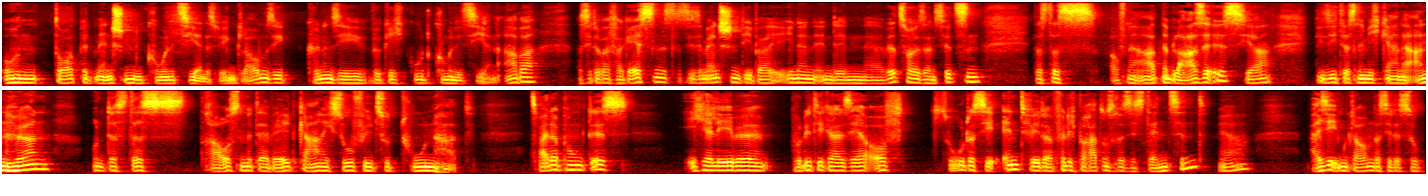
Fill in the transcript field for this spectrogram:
und dort mit Menschen kommunizieren. Deswegen glauben sie, können sie wirklich gut kommunizieren. Aber was sie dabei vergessen, ist, dass diese Menschen, die bei ihnen in den äh, Wirtshäusern sitzen, dass das auf eine Art eine Blase ist, ja, die sich das nämlich gerne anhören und dass das draußen mit der Welt gar nicht so viel zu tun hat. Zweiter Punkt ist, ich erlebe Politiker sehr oft so, dass sie entweder völlig beratungsresistent sind, ja, weil sie eben glauben, dass sie das so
